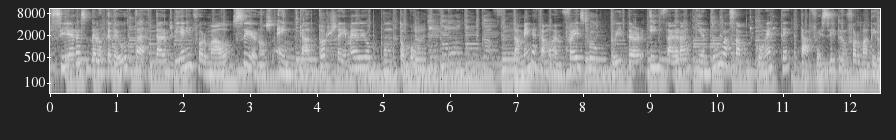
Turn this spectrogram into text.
Si eres de los que te gusta estar bien informado, síguenos en 14ymedio.com. También estamos en Facebook, Twitter, Instagram y en tu WhatsApp con este cafecito informativo.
